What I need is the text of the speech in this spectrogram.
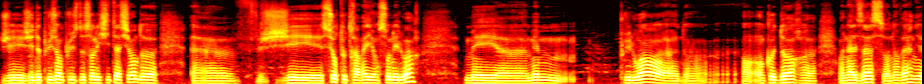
j'ai de plus en plus de sollicitations de j'ai surtout travaillé en Saône-et-Loire mais euh, même plus loin, euh, en, Côte d'Or, euh, en Alsace, en Auvergne,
